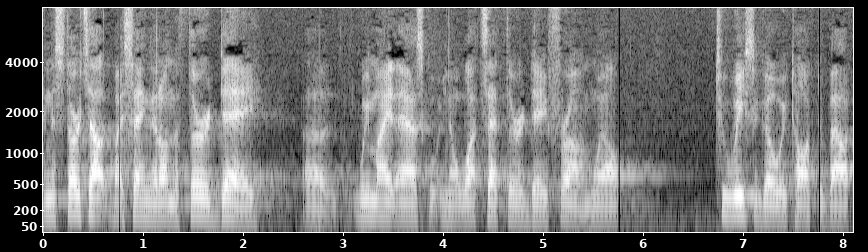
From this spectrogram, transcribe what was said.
And it starts out by saying that on the third day, uh, we might ask, you know, what's that third day from? Well, two weeks ago we talked about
